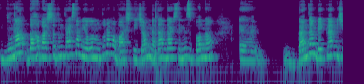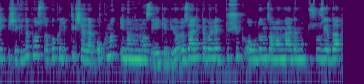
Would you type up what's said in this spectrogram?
buna daha başladım dersem yalan olur ama başlayacağım. Neden derseniz bana e, benden beklenmeyecek bir şekilde post apokaliptik şeyler okumak inanılmaz iyi geliyor. Özellikle böyle düşük olduğum zamanlarda mutsuz ya da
